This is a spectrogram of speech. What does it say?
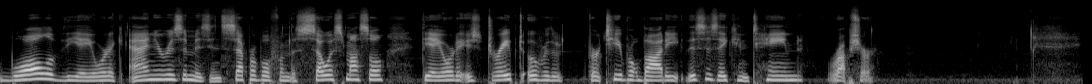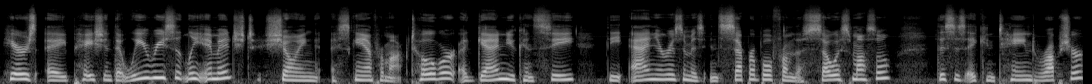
wall of the aortic aneurysm is inseparable from the psoas muscle. The aorta is draped over the vertebral body. This is a contained rupture. Here's a patient that we recently imaged showing a scan from October. Again, you can see the aneurysm is inseparable from the psoas muscle. This is a contained rupture.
